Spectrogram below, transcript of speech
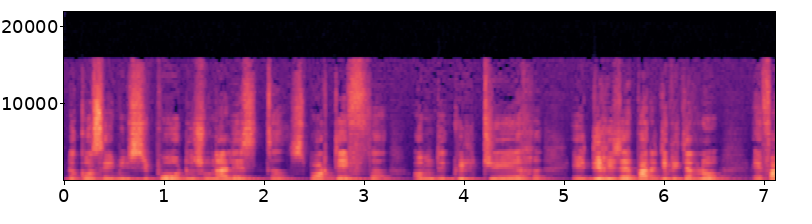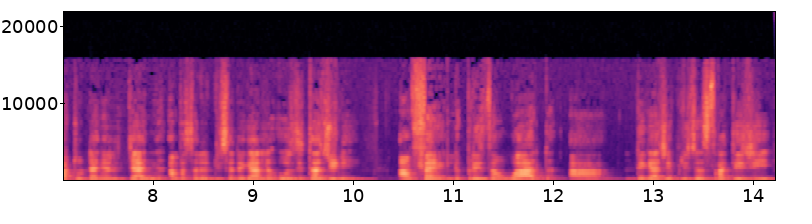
de conseils municipaux, de journalistes, sportifs, hommes de culture, est dirigée par Djibril Diallo et Fatou Daniel Diagne, ambassadeur du Sénégal aux États-Unis. Enfin, le président Ouad a dégagé plusieurs stratégies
